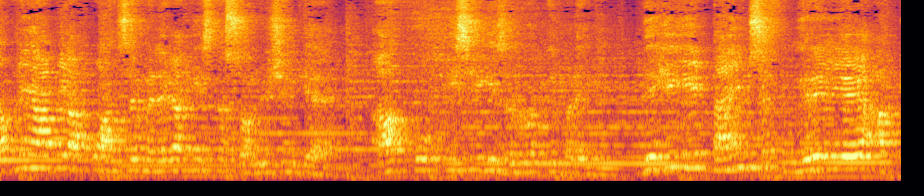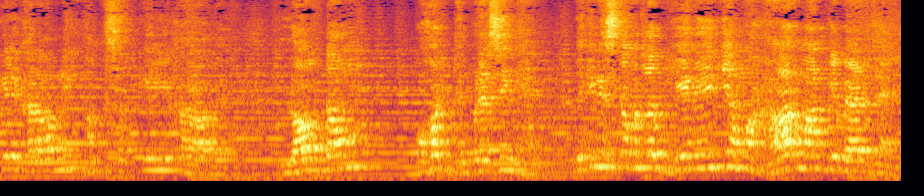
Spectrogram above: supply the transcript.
अपने आप ही आपको आंसर मिलेगा कि इसका सॉल्यूशन क्या है। आपको किसी की ज़रूरत नहीं पड़ेगी। देखिए, ये टाइम सिर्फ़ मेरे लिए आपके लिए खराब नहीं, हम सबके लिए खराब है। लॉकडाउन बहुत डिप्रेसिंग है। लेकिन इसका मतलब ये नहीं कि हम हार मान के बैठ जाएँ।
